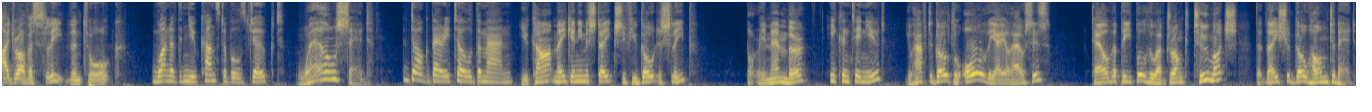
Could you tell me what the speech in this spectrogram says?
I'd rather sleep than talk. One of the new constables joked. Well said. Dogberry told the man. You can't make any mistakes if you go to sleep. But remember, He continued. you have to go to all the alehouses. Tell the people who have drunk too much that they should go home to bed.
